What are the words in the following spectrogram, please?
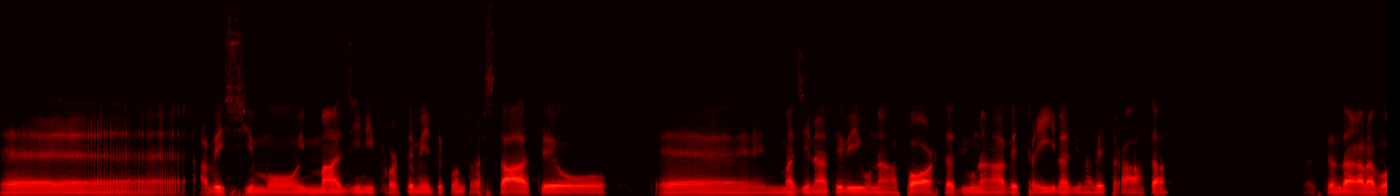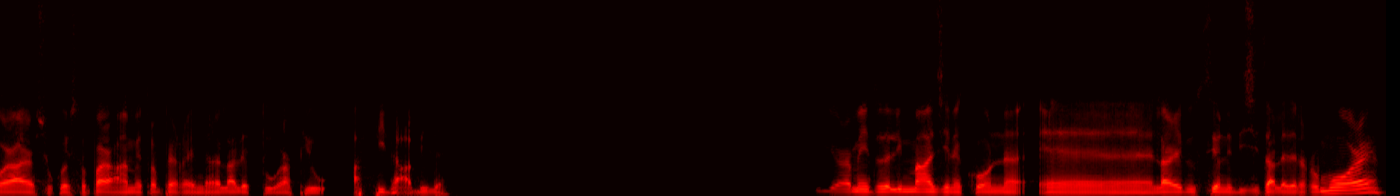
eh, avessimo immagini fortemente contrastate o eh, immaginatevi una porta di una vetrina, di una vetrata, Potreste andare a lavorare su questo parametro per rendere la lettura più affidabile. Miglioramento dell'immagine con eh, la riduzione digitale del rumore.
